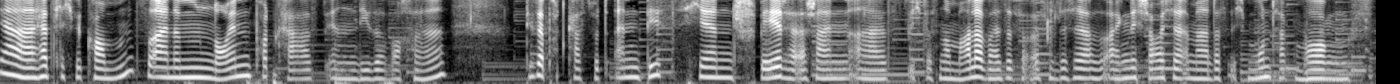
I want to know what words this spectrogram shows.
Ja, herzlich willkommen zu einem neuen Podcast in dieser Woche. Dieser Podcast wird ein bisschen später erscheinen, als ich das normalerweise veröffentliche. Also eigentlich schaue ich ja immer, dass ich Montagmorgens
